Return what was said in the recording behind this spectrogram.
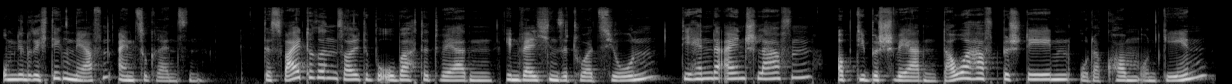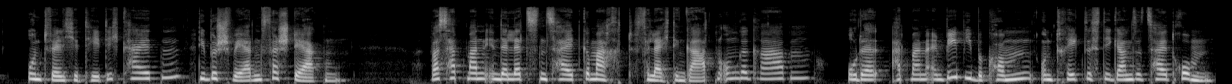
um den richtigen Nerven einzugrenzen. Des Weiteren sollte beobachtet werden, in welchen Situationen die Hände einschlafen, ob die Beschwerden dauerhaft bestehen oder kommen und gehen und welche Tätigkeiten die Beschwerden verstärken. Was hat man in der letzten Zeit gemacht? Vielleicht den Garten umgegraben? Oder hat man ein Baby bekommen und trägt es die ganze Zeit rum?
